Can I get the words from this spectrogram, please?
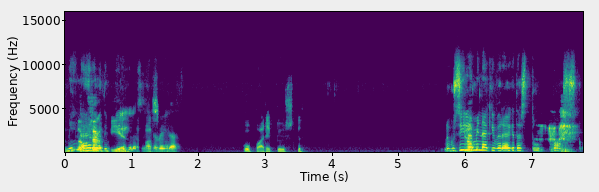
Millä No, se helvetin pilkillä sä niitä paskaa. vedät? Kupari pysty. No kun sillä minäkin vedän, eikä tästä tuu paska.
